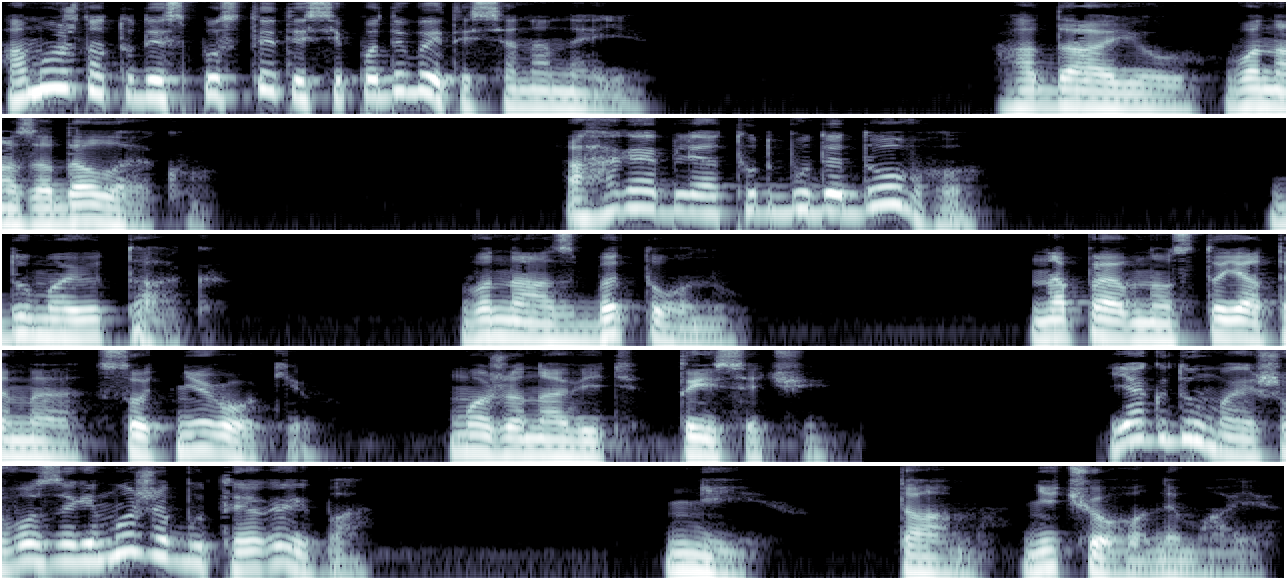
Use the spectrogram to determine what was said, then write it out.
А можна туди спуститись і подивитися на неї? Гадаю, вона задалеко. А гребля тут буде довго? Думаю, так. Вона з бетону. Напевно, стоятиме сотні років, може навіть тисячі. Як думаєш, в озері може бути риба? Ні, там нічого немає.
